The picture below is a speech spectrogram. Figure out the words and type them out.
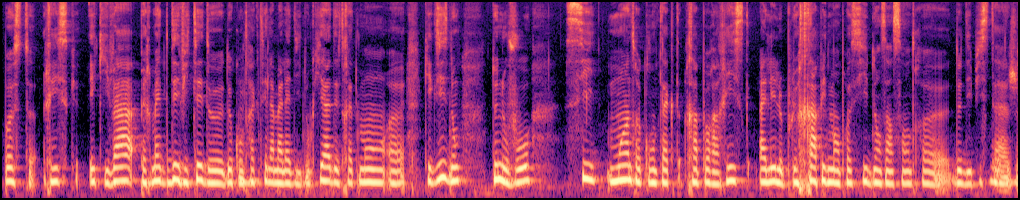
post-risque et qui va permettre d'éviter de, de, contracter la maladie. Donc il y a des traitements qui existent. Donc, de nouveau, si moindre contact, rapport à risque, aller le plus rapidement possible dans un centre euh, de dépistage.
